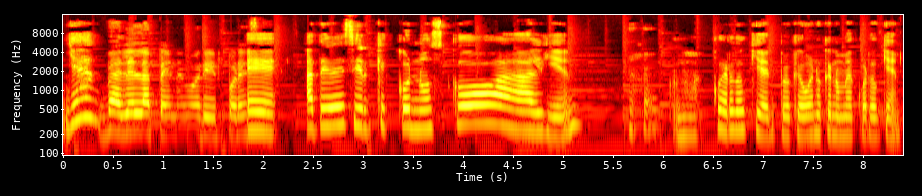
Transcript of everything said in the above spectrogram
ya. Vale la pena morir por eso. Eh, a te decir que conozco a alguien, no me acuerdo quién, pero qué bueno que no me acuerdo quién,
